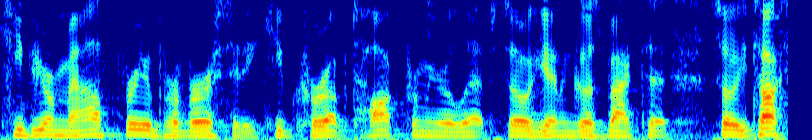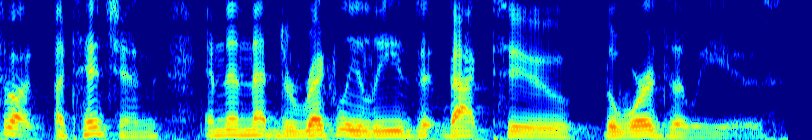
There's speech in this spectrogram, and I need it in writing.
Keep your mouth free of perversity. Keep corrupt talk from your lips. So again, it goes back to, so he talks about attention, and then that directly leads it back to the words that we use.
